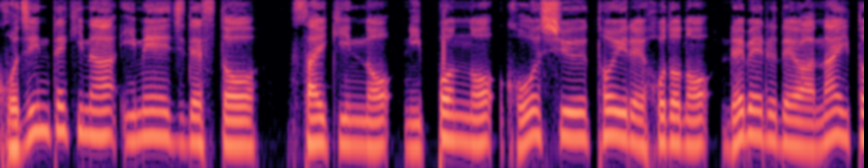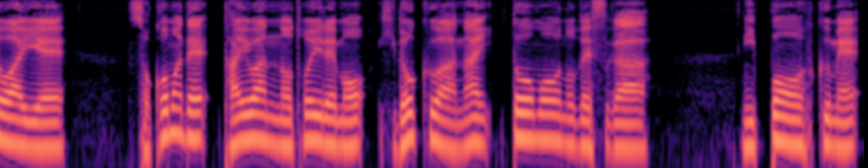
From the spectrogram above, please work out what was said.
個人的なイメージですと最近の日本の公衆トイレほどのレベルではないとはいえそこまで台湾のトイレもひどくはないと思うのですが日本を含め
